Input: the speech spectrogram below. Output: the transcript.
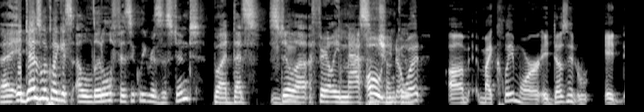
uh, it does look like it's a little physically resistant, but that's still a fairly massive. Mm-hmm. Oh, you know of- what? Um my claymore it doesn't it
